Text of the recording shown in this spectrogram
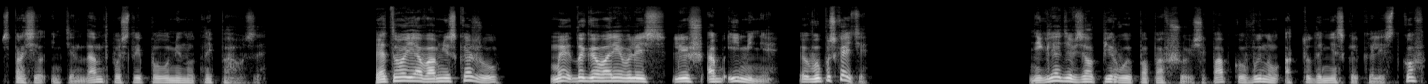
спросил интендант после полуминутной паузы. — Этого я вам не скажу. Мы договаривались лишь об имени. Выпускайте. Не глядя, взял первую попавшуюся папку, вынул оттуда несколько листков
